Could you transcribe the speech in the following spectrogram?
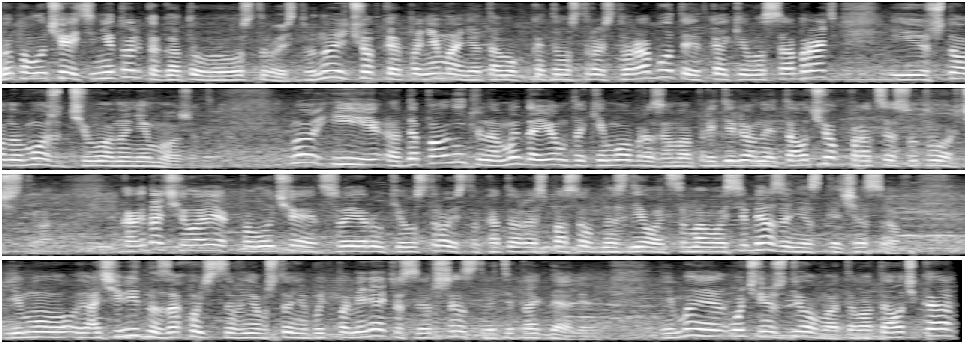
Вы получаете не только готовое устройство, но и четкое понимание того, как это устройство работает, как его собрать и что оно может, чего оно не может. Ну и э, дополнительно мы даем таким образом определенный толчок процессу творчества. Когда человек получает в свои руки устройство, которое способно сделать самого себя за несколько часов, ему, очевидно, захочется в нем что-нибудь поменять, усовершенствовать и так далее. И мы очень ждем этого толчка,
